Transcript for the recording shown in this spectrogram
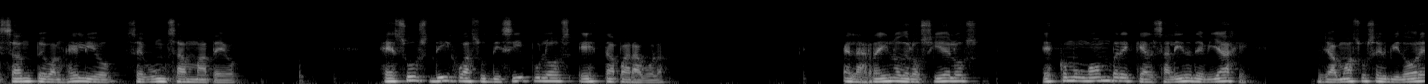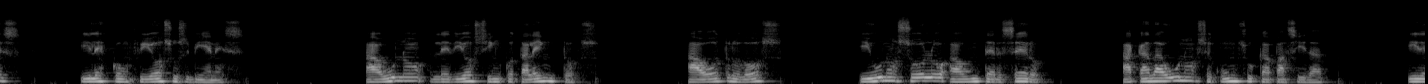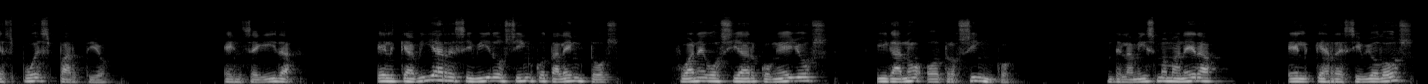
Santo Evangelio según San Mateo. Jesús dijo a sus discípulos esta parábola. El reino de los cielos es como un hombre que al salir de viaje llamó a sus servidores y les confió sus bienes. A uno le dio cinco talentos, a otro dos, y uno solo a un tercero, a cada uno según su capacidad y después partió. Enseguida, el que había recibido cinco talentos fue a negociar con ellos y ganó otros cinco. De la misma manera, el que recibió dos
